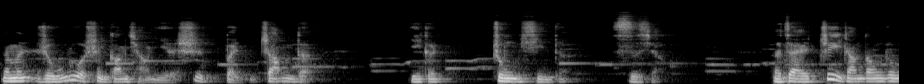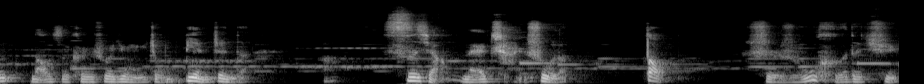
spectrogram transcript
那么，“柔弱胜刚强”也是本章的一个中心的思想。那在这一章当中，老子可以说用一种辩证的啊思想来阐述了道是如何的去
